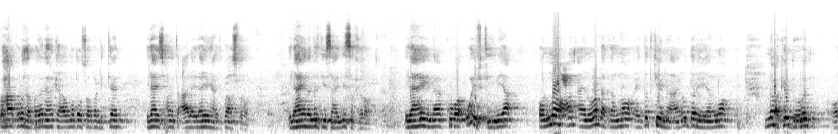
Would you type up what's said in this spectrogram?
Waxaa quruxda badan halkaa ummadda u soo bandhigteen ilaahay subxaana watacaala ilaahayna haidinku asturo. Ilaahayna dadkiisa haidii sakhiro. Ilaahayna kuwa u iftiimiya oo noocan aynu la dhaqanno ee dadkeenna aynu u daryeelno nooc ka duwan oo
